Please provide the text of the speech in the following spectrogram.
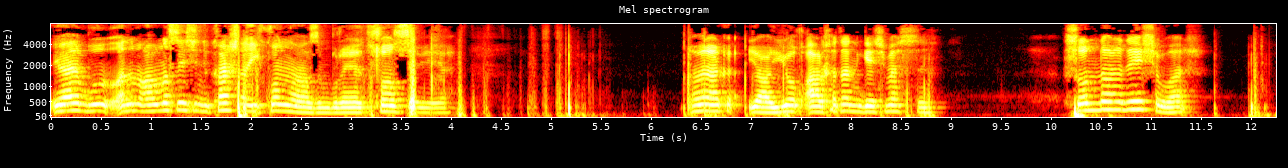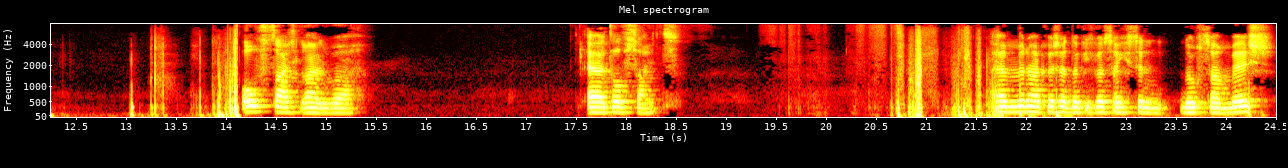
Yani bu adamı alması için kaç tane ikon lazım buraya son seviyeye. Hemen arka... Ya yok arkadan geçmezsin. Sonunda ne işi var? Offside galiba. Evet offside. Hemen arkadaşlar dakika 80 95.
